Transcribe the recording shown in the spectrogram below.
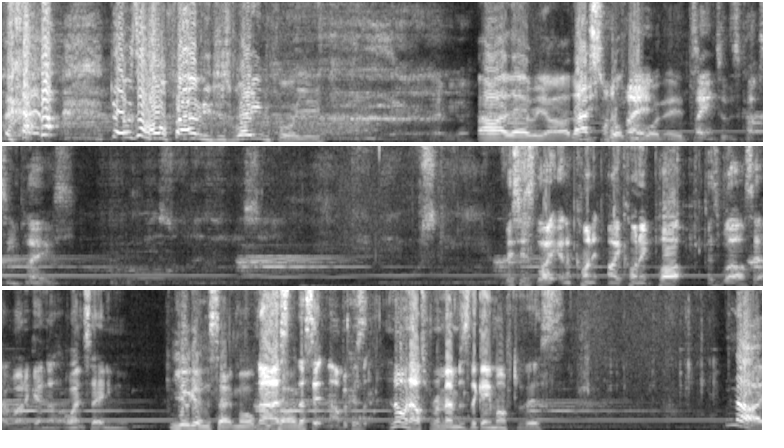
There was a whole family just waiting for you. There we go. Ah, there we are. That's what we it- wanted. Play it until this cutscene plays. This is like an iconic, iconic part as well. I'll say that word again. I won't say it anymore. You're going to say it more. No, that's, that's it now because no one else remembers the game after this. No,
